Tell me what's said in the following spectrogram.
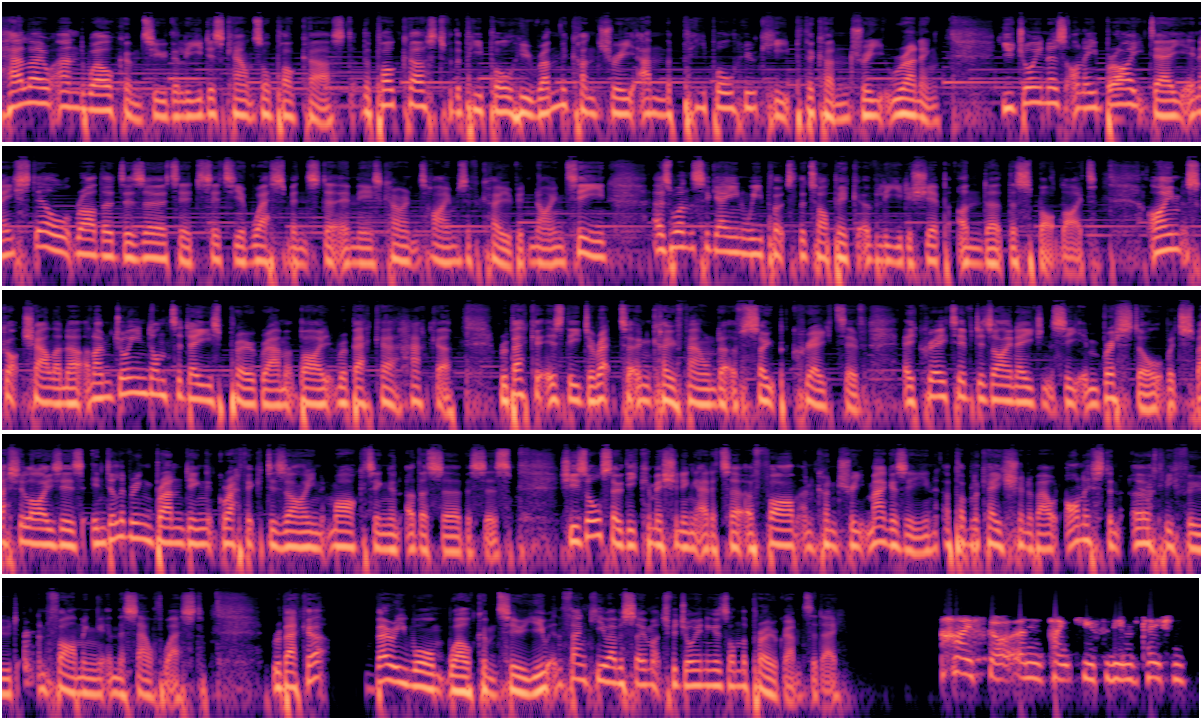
Hello and welcome to the Leaders Council podcast, the podcast for the people who run the country and the people who keep the country running. You join us on a bright day in a still rather deserted city of Westminster in these current times of COVID 19, as once again we put the topic of leadership under the spotlight. I'm Scott Challoner and I'm joined on today's programme by Rebecca Hacker. Rebecca is the director and co founder of Soap Creative, a creative design agency in Bristol which specialises in delivering branding, graphic design, marketing, and other services. She's also the commissioning editor of Farm and Country magazine, a publication about honest and earthly food and farming in the southwest. Rebecca, very warm welcome to you, and thank you ever so much for joining us on the programme today. Hi, Scott, and thank you for the invitation.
